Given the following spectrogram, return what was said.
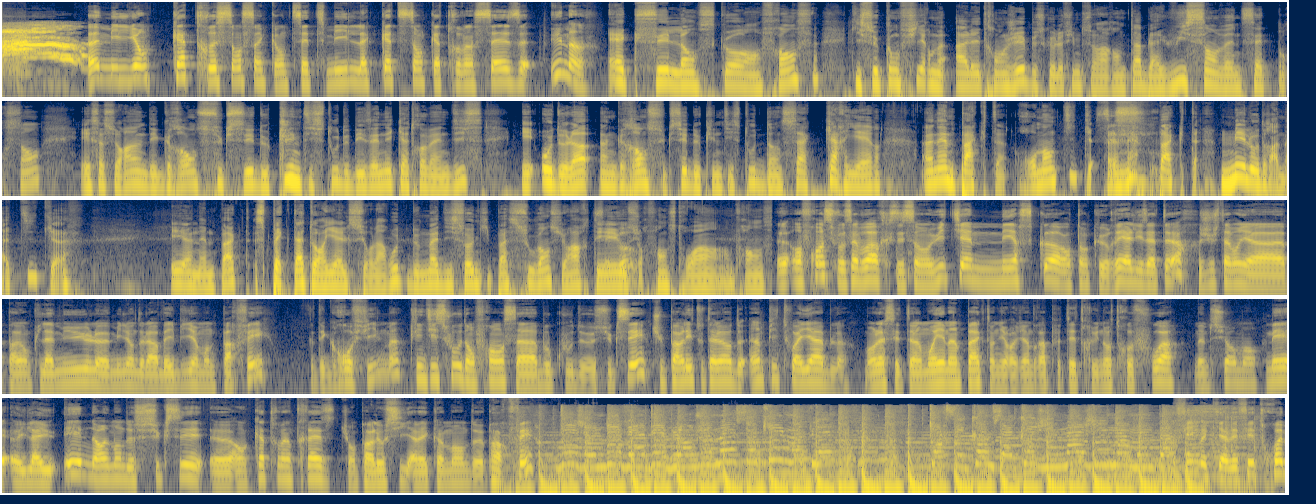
1 457 496 humains. Excellent score en France, qui se confirme à l'étranger, puisque le film sera rentable à 827%, et ça sera un des grands succès de Clint Eastwood des années 90, et au-delà, un grand succès de Clint Eastwood dans sa carrière. Un impact romantique, un impact mélodramatique, et un impact spectatoriel sur la route de Madison qui passe souvent sur Arte ou sur France 3 en France. Euh, en France, il faut savoir que c'est son huitième meilleur score en tant que réalisateur. Juste avant, il y a par exemple La Mule, Million Dollar Baby, Un Monde Parfait. Des gros films. Clint Eastwood en France a beaucoup de succès. Tu parlais tout à l'heure de Impitoyable. Bon là c'était un moyen impact, on y reviendra peut-être une autre fois, même sûrement. Mais euh, il a eu énormément de succès euh, en 93. Tu en parlais aussi avec Un Monde Parfait. Qui avait fait 3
